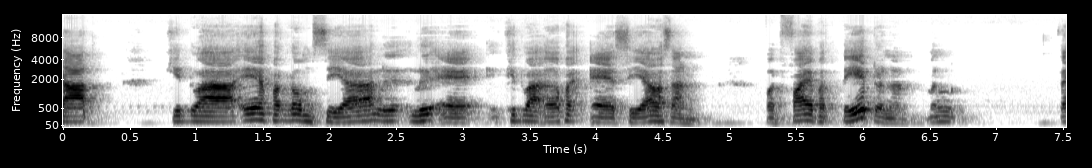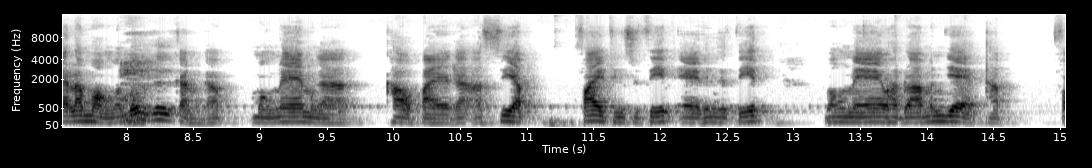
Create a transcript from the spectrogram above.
การ์ดคิดว่าเอ๊ะพัดลมเสียหรือหรือแอร์คิดว่าเออแอร์เสียว่าสั่น เปิดไฟเปิดติดว่านั่นมันแต่ละหม่องมันบ่คือกันครับหม่องแนมันก็เข้าไปก็เอาเสียบไฟถึงสติดแอร์ถึงสติดหม่องแน่พัดว่ามันแยกครับ ไฟ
